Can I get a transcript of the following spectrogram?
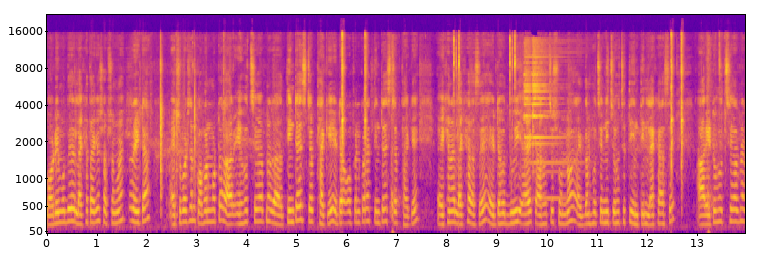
বডির মধ্যে লেখা থাকে সবসময়, আর এটা একশো পার্সেন্ট কভার মোটর, আর এ হচ্ছে আপনার তিনটা স্টেপ থাকে, এটা ওপেন করার তিনটা স্টেপ থাকে। এখানে লেখা আছে, এটা দুই এক, আর হচ্ছে শূন্য, একদম হচ্ছে নিচে হচ্ছে তিন তিন লেখা আছে। আর এটা হচ্ছে আপনার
